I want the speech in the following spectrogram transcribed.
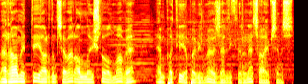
Merhametli, yardımsever, anlayışlı olma ve empati yapabilme özelliklerine sahipsiniz.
